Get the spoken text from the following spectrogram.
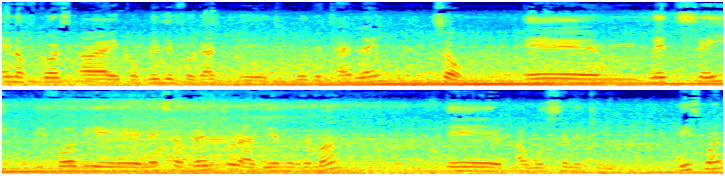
And of course, I completely forgot to put the timeline. So um, let's say before the uh, next adventure at the end of the month, uh, I will send it to you. This one,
